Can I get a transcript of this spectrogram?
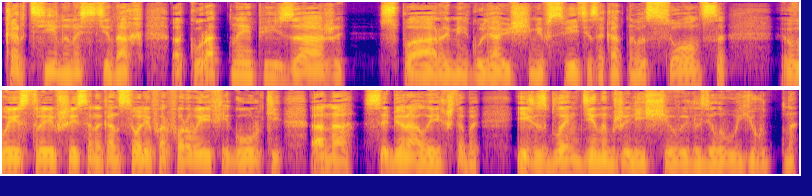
картины на стенах, аккуратные пейзажи — с парами, гуляющими в свете закатного солнца, выстроившиеся на консоли фарфоровые фигурки, она собирала их, чтобы их с блондином жилище выглядело уютно,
